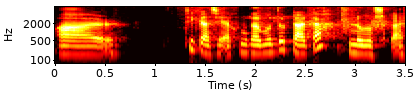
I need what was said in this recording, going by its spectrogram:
আর ঠিক আছে এখনকার মতো টাটা নমস্কার।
